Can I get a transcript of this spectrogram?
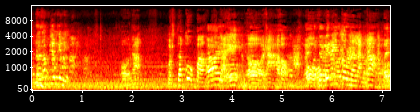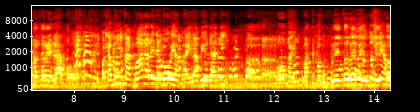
Ano sabi yan gani? Oh, na. Mas dako pa. Ay. Ay. Oh, na. Oh, oh operator na lang na. Tay battery. Lab. Oh. Pagkabuntag, mo na rin mo yan. I love you, daddy. Okay. Kumpleto na rin, kumpleto.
